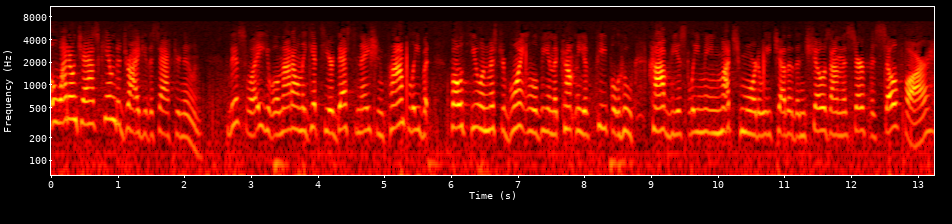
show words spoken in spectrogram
oh, why don't you ask him to drive you this afternoon? This way, you will not only get to your destination promptly, but both you and Mr. Boynton will be in the company of people who obviously mean much more to each other than shows on the surface so far.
